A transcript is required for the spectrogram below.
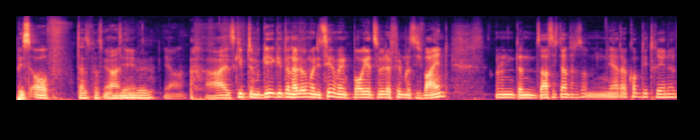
bis auf das, was man Ja, sehen nee. will. Ja, ja es gibt, gibt dann halt irgendwann die Szene, wo man denkt, boah, jetzt will der Film, dass ich weint. Und dann saß ich da und dachte so, hm, ja, da kommt die Träne,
